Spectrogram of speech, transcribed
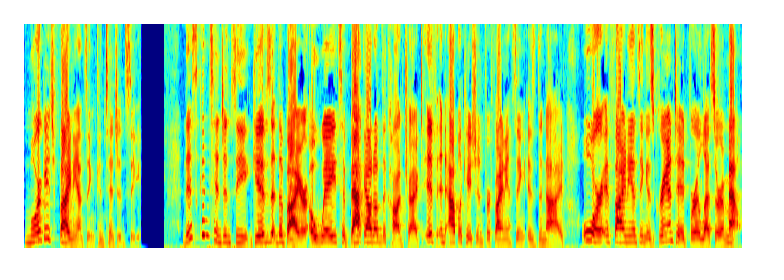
Mortgage financing contingency. This contingency gives the buyer a way to back out of the contract if an application for financing is denied or if financing is granted for a lesser amount,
